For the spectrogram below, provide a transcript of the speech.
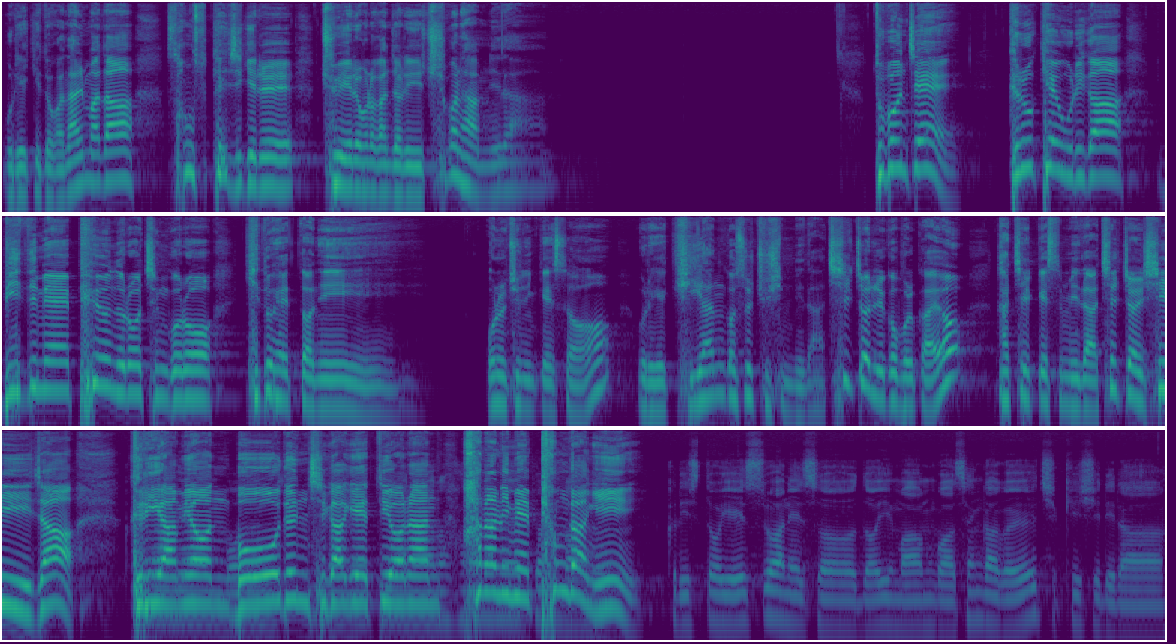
우리의 기도가 날마다 성숙해지기를 주의 이름으로 간절히 축원합니다. 두 번째, 그렇게 우리가 믿음의 표현으로 증거로 기도했더니 오늘 주님께서 우리에게 귀한 것을 주십니다. 7절 읽어볼까요? 같이 읽겠습니다. 7절 시작. 그리하면 모든 지각에 뛰어난 하나님의 평강이 그리스도 예수 안에서 너희 마음과 생각을 지키시리라.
